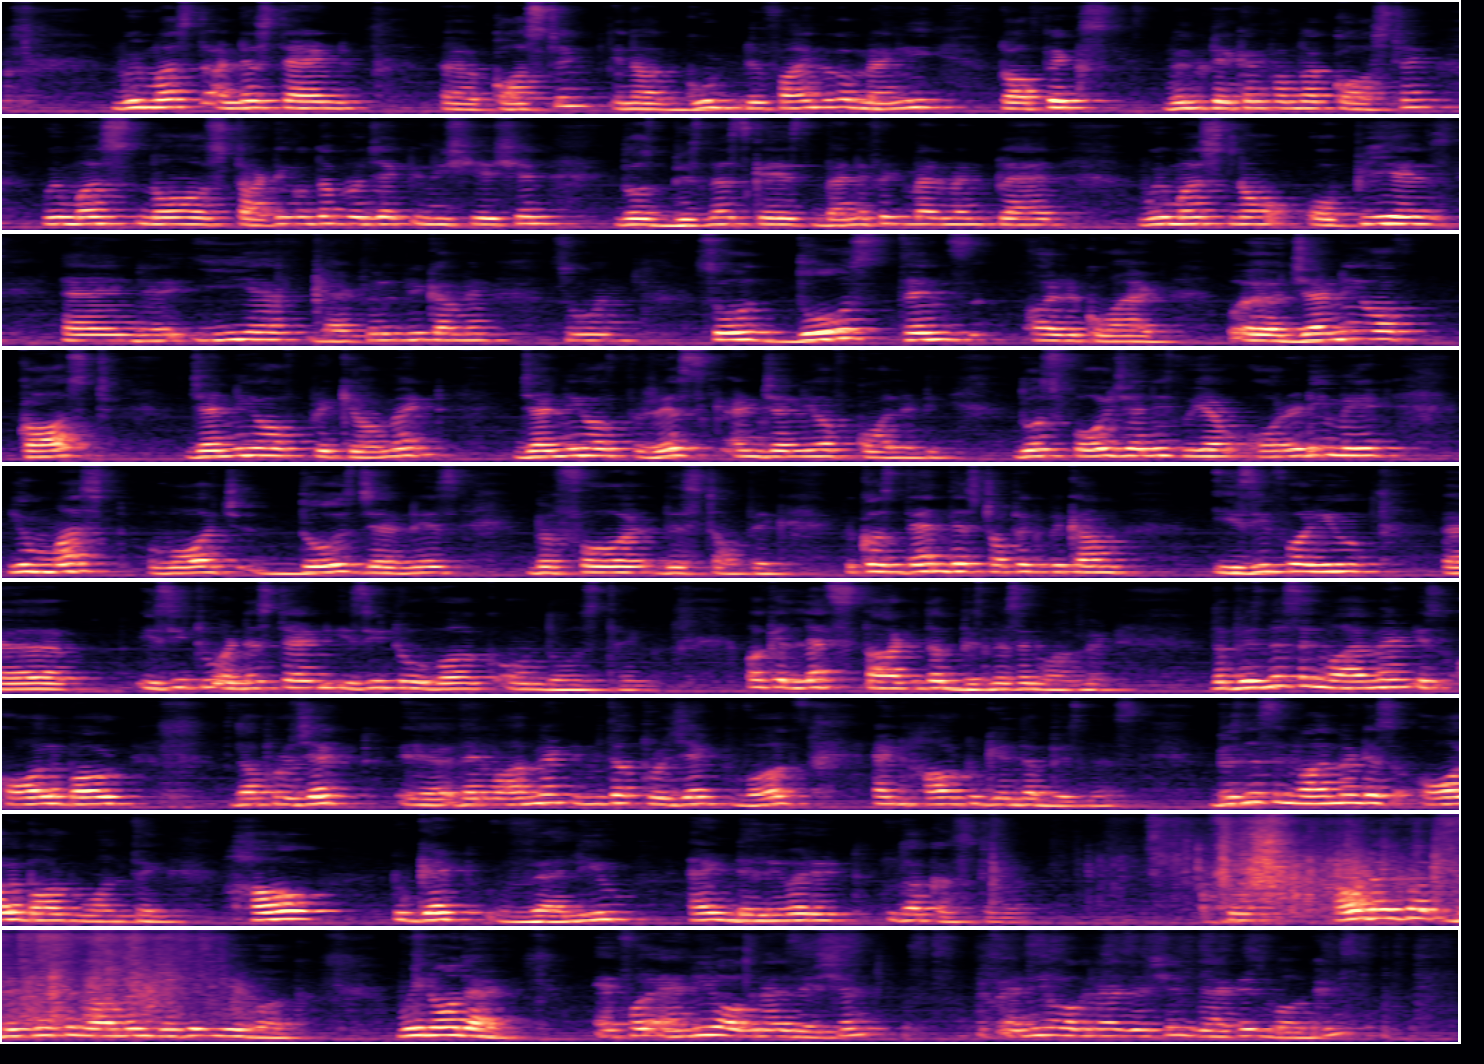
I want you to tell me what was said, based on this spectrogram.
We must understand uh, costing in a good define because many topics will be taken from the costing we must know starting of the project initiation those business case benefit management plan. We must know ops and uh, ef that will be coming soon so those things are required. Uh, journey of cost journey of procurement journey of risk and journey of quality. Those four journeys we have already made. You must watch those journeys before this topic because then this topic become easy for you. Uh, easy to understand easy to work on those things. Okay let's start with the business environment. The business environment is all about the project uh, the environment in which the project works and how to get the business. Business environment is all about one thing how to get value and deliver it to the customer. So how does the business environment basically work? We know that if for any organization if any organization that is working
